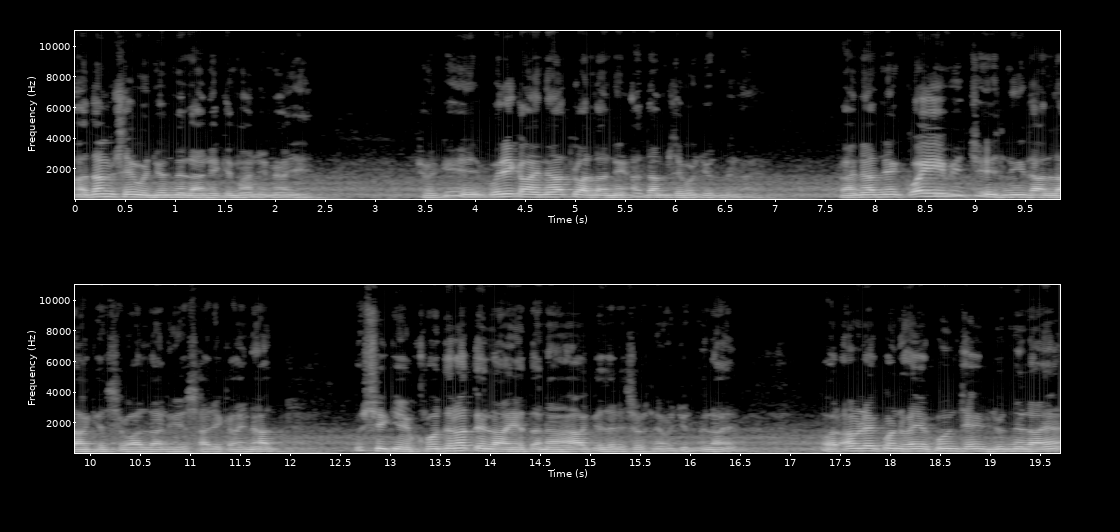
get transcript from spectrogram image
عدم سے وجود میں لانے کے معنی میں آئی ہے کیونکہ پوری کائنات کو اللہ نے عدم سے وجود میں لایا۔ کائنات میں کوئی بھی چیز نہیں تھا اللہ کے سوا، اللہ نے یہ ساری کائنات اسی کے قدرت لائے تنہا کے ذریعے سے اس نے وجود میں لائے اور امر کن کن سے وجود میں لائے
